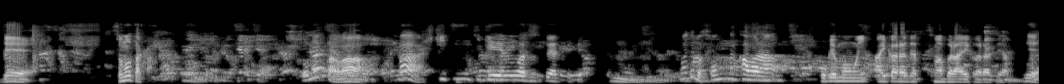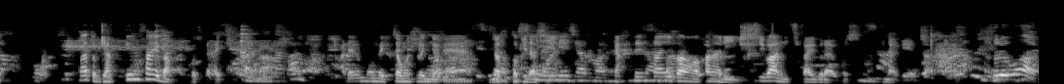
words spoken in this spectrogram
で、その他か。その他は、まあ、引き続きゲームはずっとやってて。まあでもそんな変わらん。ポケモン相変わらずやって、スマブラ相変わらずやって、あと逆転裁判がこっちで入ってたから、あれもめっちゃ面白いんだよね。謎解きだし。逆転裁判はかなり一番に近いぐらい面白い好きなゲームだ。それは、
